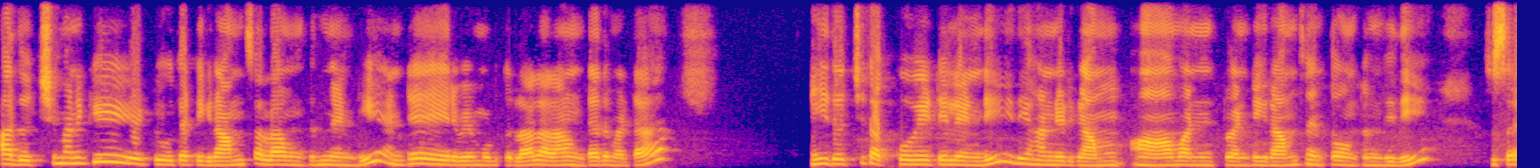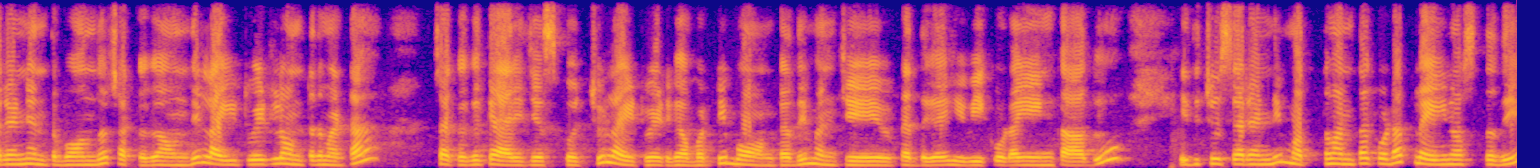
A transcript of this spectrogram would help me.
అది వచ్చి మనకి టూ థర్టీ గ్రామ్స్ అలా ఉంటుందండి. అంటే ఇరవై మూడు తులాలు అలా ఉంటుంది అనమాట ఇది వచ్చి తక్కువ వెయిటేలేండి. ఇది hundred gram one twenty grams ఎంతో ఉంటుంది ఇది చూసారండి ఎంత బాగుందో చక్కగా ఉంది. లైట్ వెయిట్లో ఉంటదన్నమాట. చక్కగా క్యారీ చేసుకోవచ్చు. లైట్ వెయిట్ కాబట్టి బాగుంటుంది. మంచి పెద్దగా హెవీ కూడా ఏం కాదు. ఇది చూసారండి మొత్తం అంతా కూడా ప్లెయిన్ వస్తది.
